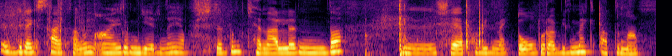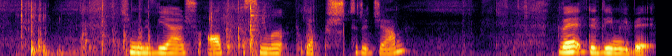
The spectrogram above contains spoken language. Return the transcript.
Direkt sayfanın ayrım yerine yapıştırdım. Kenarlarını da e, şey yapabilmek, doldurabilmek adına. Şimdi diğer şu alt kısmı yapıştıracağım. Ve dediğim gibi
